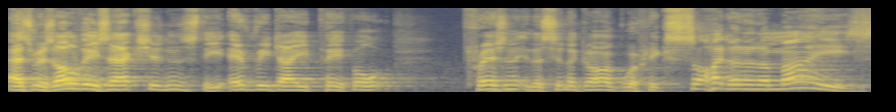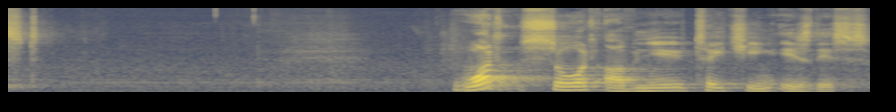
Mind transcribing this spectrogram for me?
As a result of these actions, the everyday people present in the synagogue were excited and amazed. What sort of new teaching is this?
